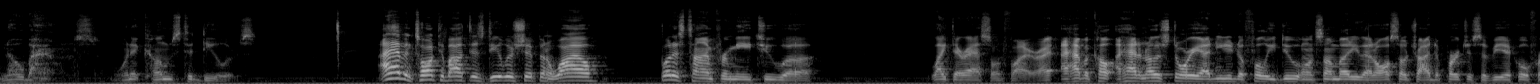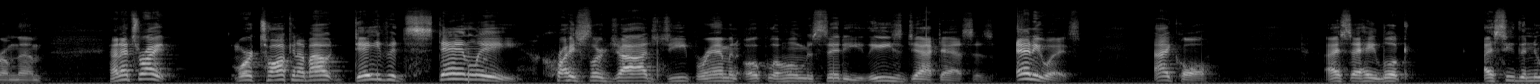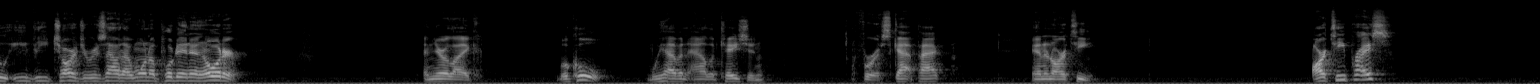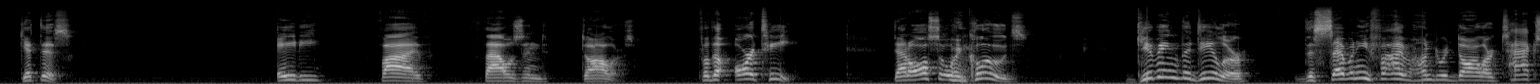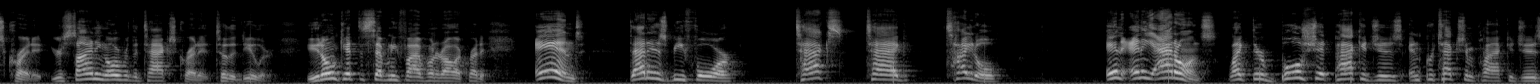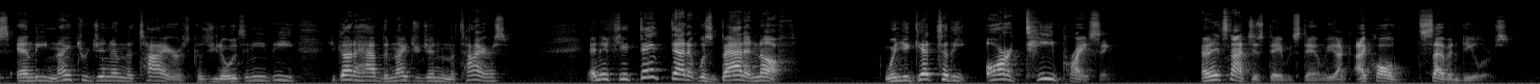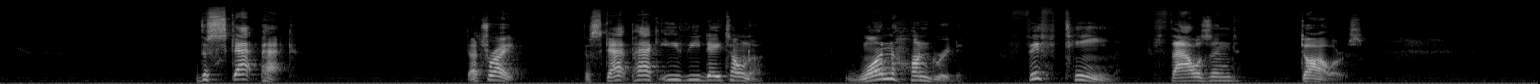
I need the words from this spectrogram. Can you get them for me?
no bounds when it comes to dealers. I haven't talked about this dealership in a while, but it's time for me to uh, light their ass on fire. I, I have a I had another story I needed to fully do on somebody that also tried to purchase a vehicle from them, and that's right. We're talking about David Stanley, Chrysler, Dodge, Jeep, Ram in Oklahoma City. These jackasses. Anyways, I call. I say, hey, look, I see the new EV charger is out. I want to put in an order. And they're like, well, cool. We have an allocation for a scat pack and an RT. RT price? Get this. 85 $1,000 for the RT. That also includes giving the dealer the $7,500 tax credit. You're signing over the tax credit to the dealer. You don't get the $7,500 credit. And that is before tax, tag, title, and any add ons like their bullshit packages and protection packages and the nitrogen in the tires. Because you know it's an EV, you got to have the nitrogen in the tires. And if you think that it was bad enough, when you get to the RT pricing, and it's not just David Stanley, I, I called seven dealers. The Scat Pack. That's right. The Scat Pack EV Daytona. $115,000.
